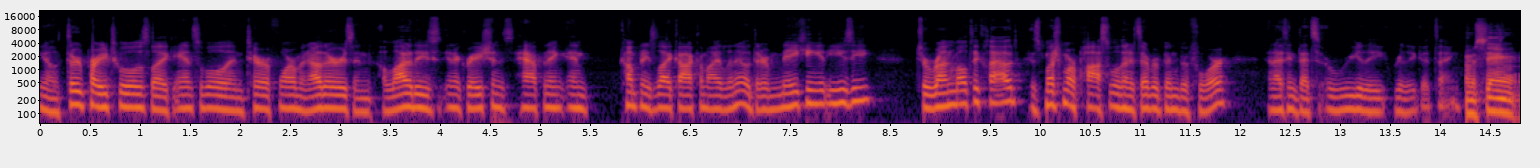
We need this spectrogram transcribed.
you know, third-party tools like Ansible and Terraform and others, and a lot of these integrations happening, and companies like Akamai Linode that are making it easy to run multi-cloud is much more possible than it's ever been before. And I think that's a really, really good thing. I'm seeing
